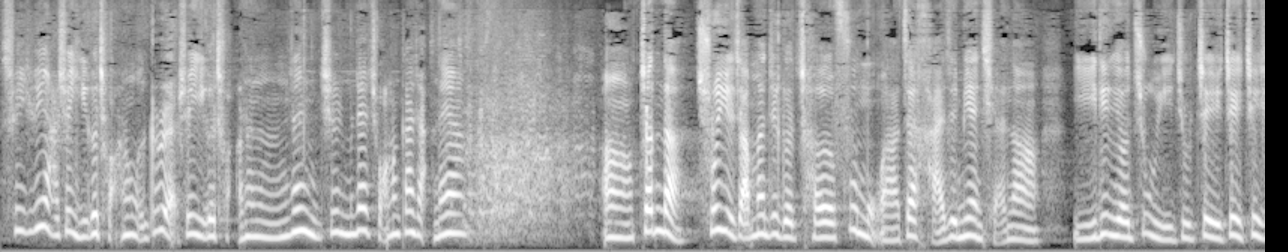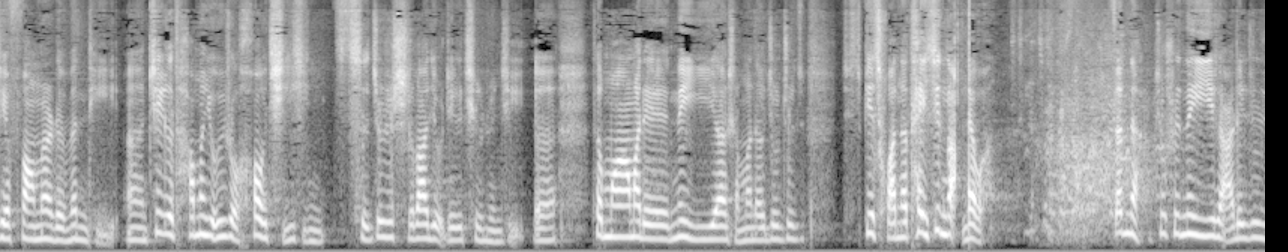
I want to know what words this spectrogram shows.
睡为啥睡一个床上？我个儿睡一个床上，那你说你们在床上干啥呢？嗯，真的，所以咱们这个成父母啊，在孩子面前呢。一定要注意，就这这这些方面的问题。嗯，这个他们有一种好奇心，是就是十八九这个青春期。呃，他妈妈的内衣啊什么的，就就别穿的太性感的吧。真的就是内衣啥的，就是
